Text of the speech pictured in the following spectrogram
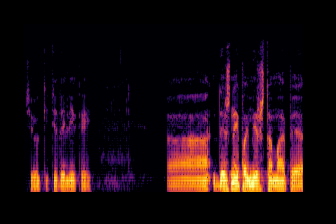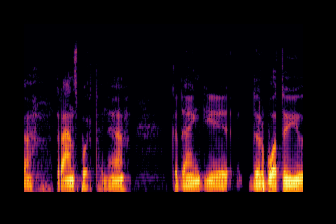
čia jau kiti dalykai. Dažnai pamirštama apie transportą, ne? kadangi darbuotojų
